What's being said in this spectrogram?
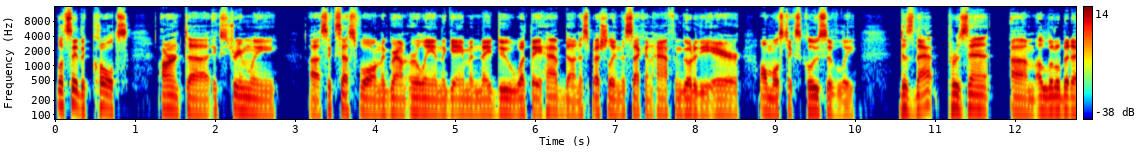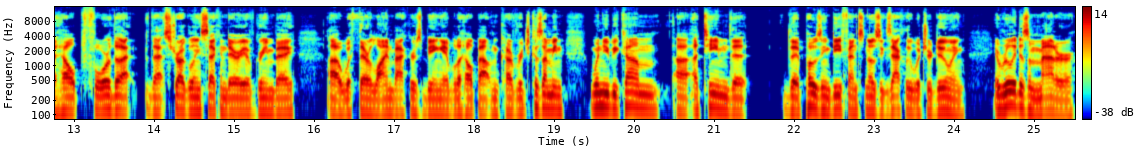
let's say the Colts aren't uh, extremely uh, successful on the ground early in the game, and they do what they have done, especially in the second half, and go to the air almost exclusively. Does that present um, a little bit of help for that that struggling secondary of Green Bay uh, with their linebackers being able to help out in coverage? Because I mean, when you become uh, a team that the opposing defense knows exactly what you're doing, it really doesn't matter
